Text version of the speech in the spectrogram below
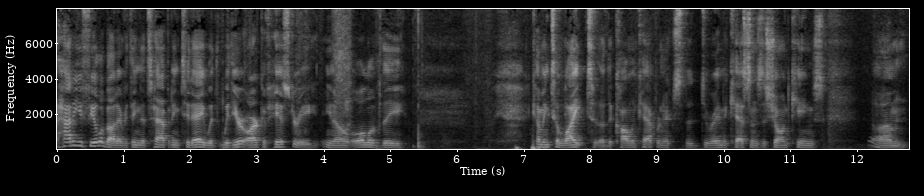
How do you feel about everything that's happening today with, with your arc of history? You know, all of the coming to light, uh, the Colin Kaepernicks, the DeRay McKessons, the Shaun Kings. Um,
